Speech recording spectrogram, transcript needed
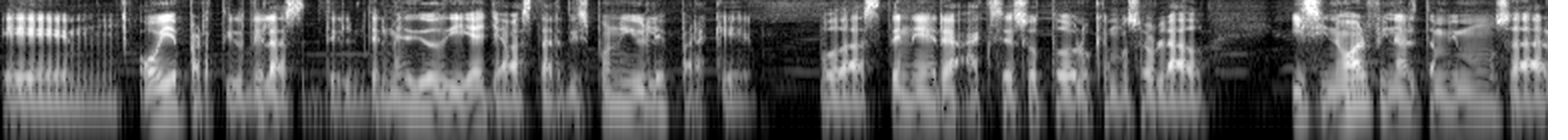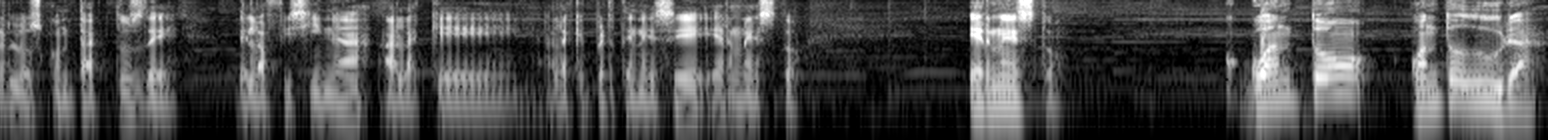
Eh, hoy a partir de las, del, del mediodía ya va a estar disponible para que puedas tener acceso a todo lo que hemos hablado. Y si no, al final también vamos a dar los contactos de, de la oficina a la, que, a la que pertenece Ernesto. Ernesto, ¿cuánto, cuánto dura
